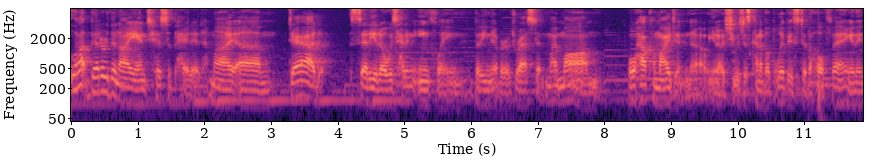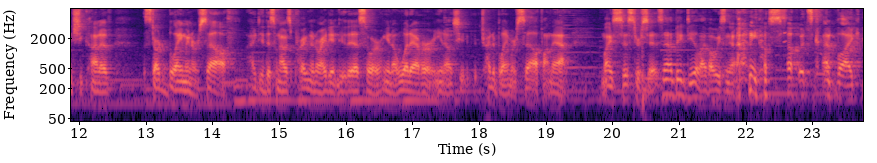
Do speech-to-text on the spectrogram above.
A lot better than I anticipated. My um, dad said he had always had an inkling, but he never addressed it. My mom, well, how come I didn't know? You know, she was just kind of oblivious to the whole thing, and then she kind of started blaming herself. I did this when I was pregnant, or I didn't do this, or you know, whatever. You know, she tried to blame herself on that. My sister says, "No, big deal. I've always known." you know, so it's kind of like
